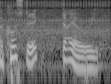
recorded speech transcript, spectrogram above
Acoustic Diary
